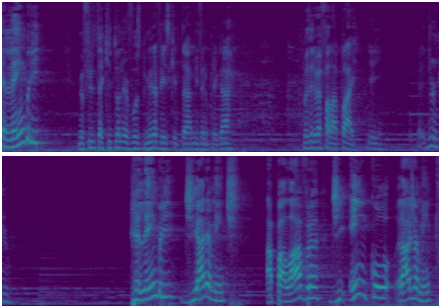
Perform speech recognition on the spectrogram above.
relembre. Meu filho está aqui, estou nervoso, primeira vez que ele está me vendo pregar. Depois ele vai falar, pai, e aí? Ele dormiu. Relembre diariamente a palavra de encorajamento.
